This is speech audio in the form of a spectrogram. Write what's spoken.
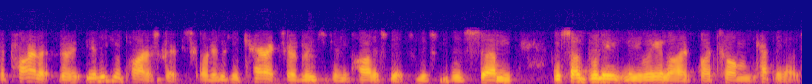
the pilot, the, the original pilot script, or the original character of Lucifer in the pilot script, was was um, was so brilliantly realised by Tom Kapinos,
